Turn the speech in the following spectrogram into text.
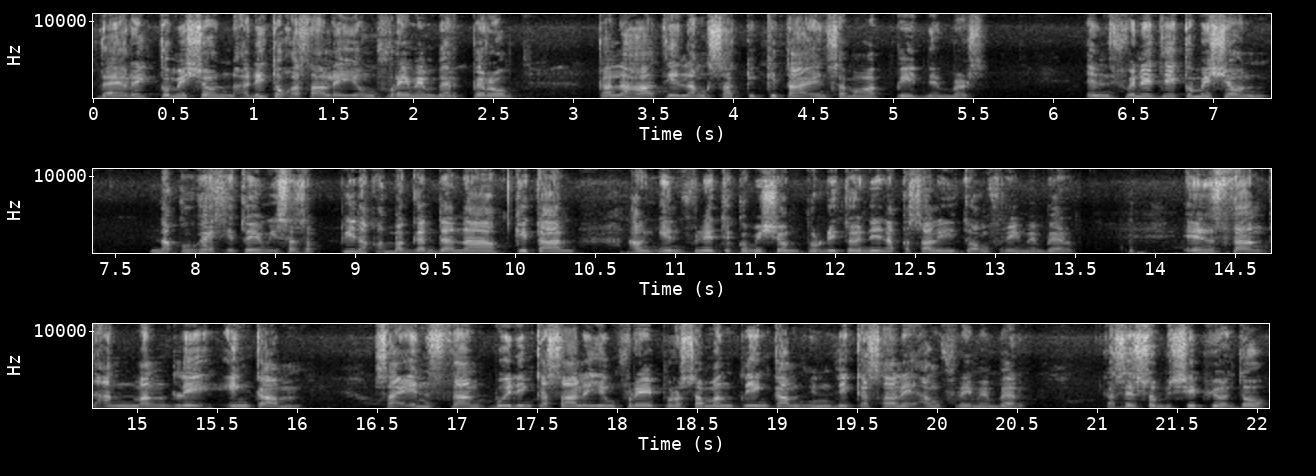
Direct commission, ah, dito kasali yung free member, pero kalahati lang sa kikitain sa mga paid members. Infinity Commission. Naku guys, ito yung isa sa pinakamaganda na kitaan, ang Infinity Commission, pero dito hindi nakasali dito ang free member. Instant and monthly income. Sa instant, pwedeng kasali yung free, pero sa monthly income, hindi kasali ang free member. Kasi subscription ito.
